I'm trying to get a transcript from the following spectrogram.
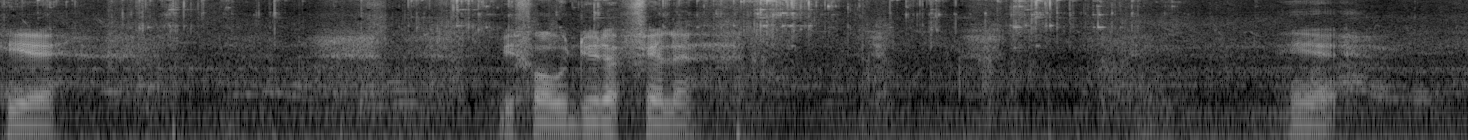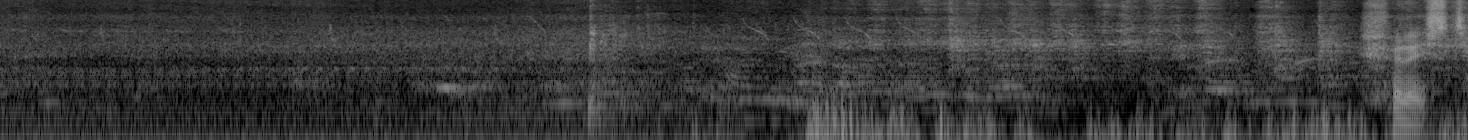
Here. Before we do the filling. Here. Finished.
